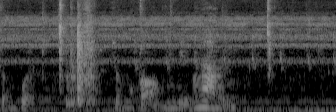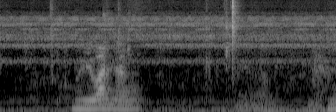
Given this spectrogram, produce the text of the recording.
สมบูรณ์สมมะกอกมันบีบมะนาวเลย มี วันหยังหึ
